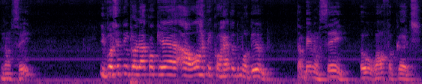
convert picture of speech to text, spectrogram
não sei. E você tem que olhar qual é a ordem correta do modelo, também não sei, ou alpha cut.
